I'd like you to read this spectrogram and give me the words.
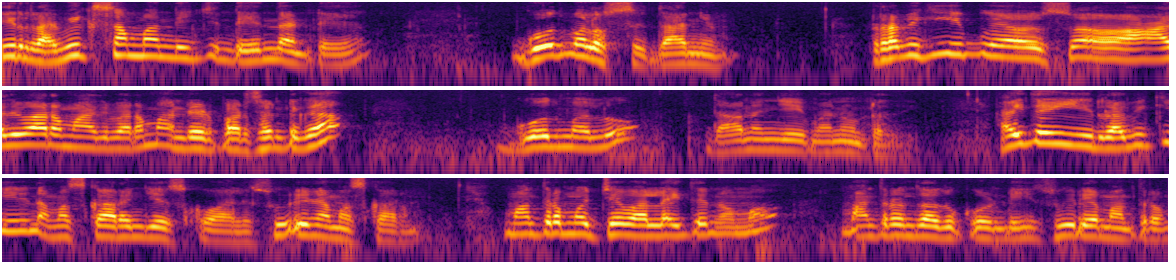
ఈ రవికి సంబంధించింది ఏంటంటే గోధుమలు వస్తాయి ధాన్యం. రవికి స- ఆదివారం ఆదివారం హండ్రెడ్ పర్సెంట్గా గోధుమలు దానం చేయమని ఉంటుంది. అయితే ఈ రవికి నమస్కారం చేసుకోవాలి. సూర్య నమస్కారం. మంత్రం వచ్చే వాళ్ళైతేనేమో మంత్రం చదువుకోండి. సూర్య మంత్రం.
